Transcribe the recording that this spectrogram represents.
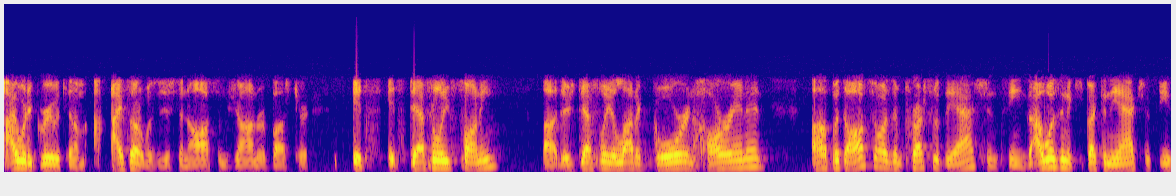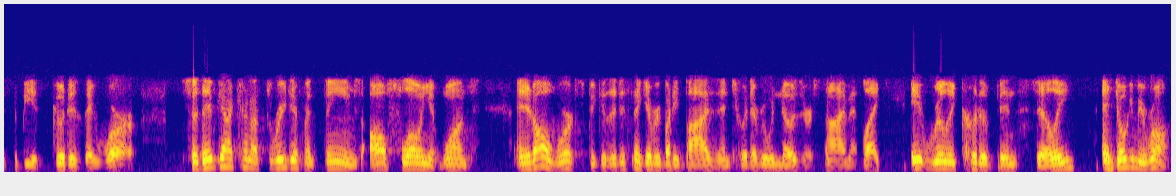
I would agree with them. I, I thought it was just an awesome genre buster. It's it's definitely funny. Uh, there's definitely a lot of gore and horror in it. Uh, but also, I was impressed with the action scenes. I wasn't expecting the action scenes to be as good as they were. So they've got kind of three different themes all flowing at once. And it all works because I just think everybody buys into it. Everyone knows their assignment. Like, it really could have been silly. And don't get me wrong,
